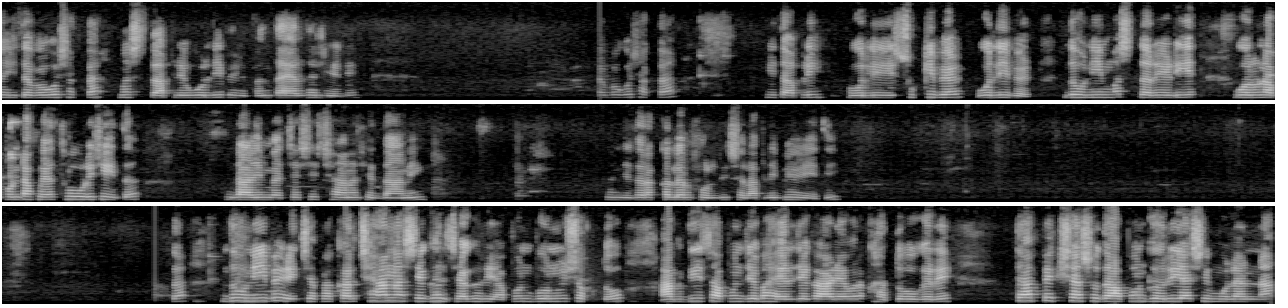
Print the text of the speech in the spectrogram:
तर इथं बघू शकता मस्त आपली ओली भेळ पण तयार झालेली बघू शकता? इथं आपली ओली सुकी भेळ ओली भेळ. दोन्ही मस्त रेडी आहे. वरून आपण टाकूया थोडीशी इथं. डाळिंबाचे असे छान असे दाणे. म्हणजे जरा कलरफुल दिसेल आपली भेळ येते दोन्ही भेळीचे प्रकार छान असे घरच्या घरी आपण बनवू शकतो. अगदीच आपण जे बाहेर जे गाड्यावर खातो वगैरे त्यापेक्षा सुद्धा आपण घरी अशी मुलांना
